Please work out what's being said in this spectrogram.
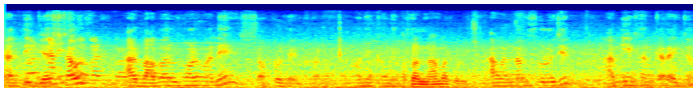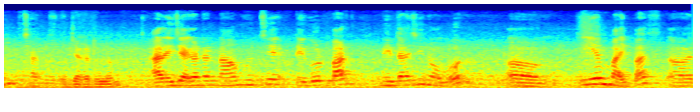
শান্তি গেস্ট হাউস আর বাবার ঘর মানে সকলের ঘর। অনেক অনেক আপনার নাম আর পরিচয়? আমার নাম সুরজিৎ। আমি এখানকার একজন ছাত্র। জায়গাটার নাম? আর এই জায়গাটার নাম হচ্ছে Tagore park Netaji Nagar EM bypass আর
